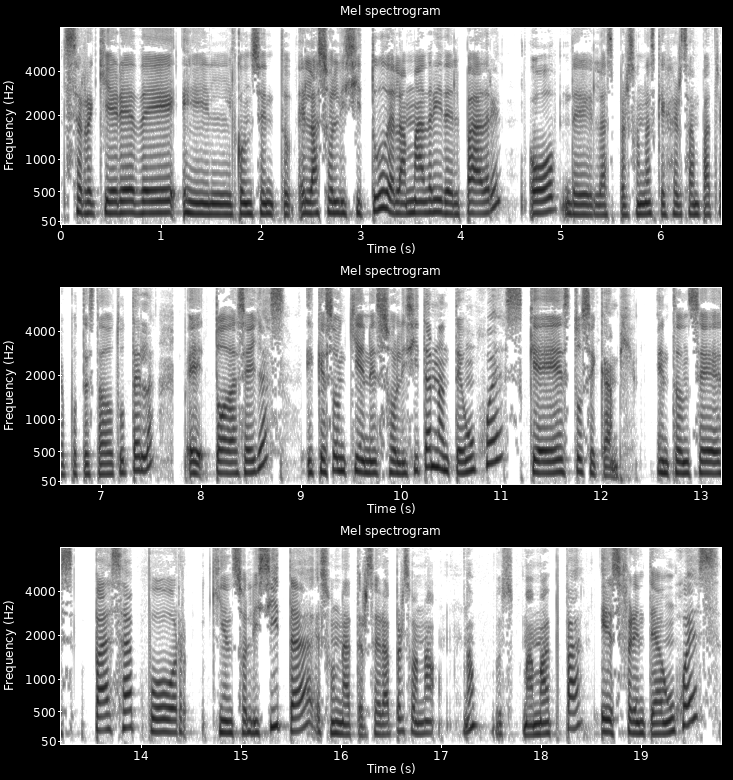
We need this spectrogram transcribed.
Se requiere de el consento, la solicitud de la madre y del padre o de las personas que ejerzan patria potestad o tutela, eh, todas ellas, y que son quienes solicitan ante un juez que esto se cambie. Entonces pasa por quien solicita, es una tercera persona, ¿no? Pues mamá, papá, es frente a un juez,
